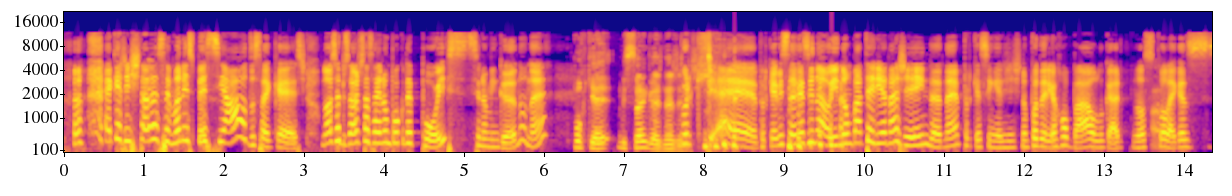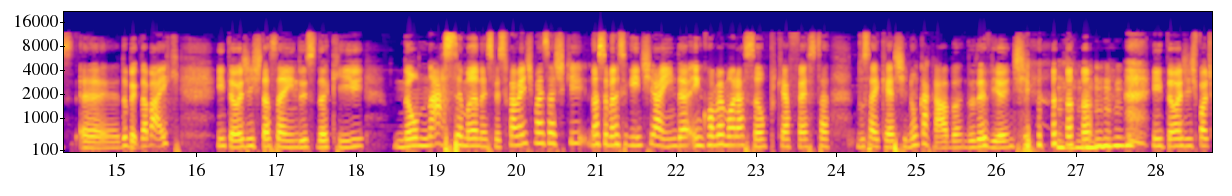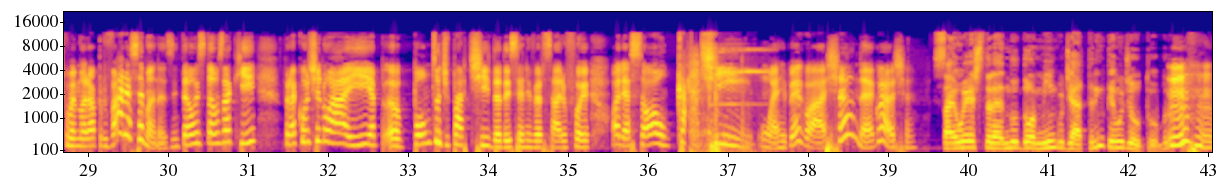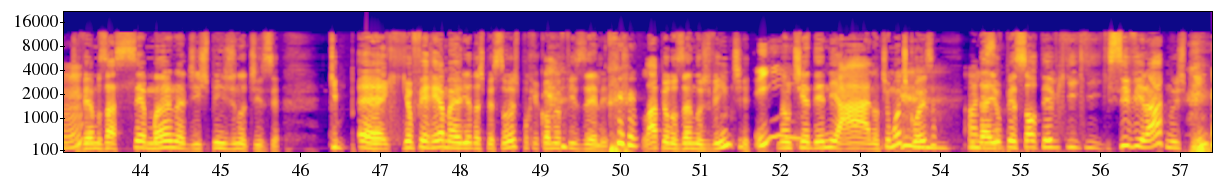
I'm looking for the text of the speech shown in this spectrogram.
é que a gente tá na semana especial do SciCast. Nosso episódio tá saindo um pouco depois, se não me engano, né? Porque é miçangas, né, gente? Porque, é, porque me sangue assim, não, e não bateria na agenda, né? Porque assim, a gente não poderia roubar o lugar dos nossos colegas é, do Beco da Bike. Então a gente tá saindo isso daqui, não na semana especificamente, mas acho que na semana seguinte ainda em comemoração, porque a festa do SciCast nunca acaba, do Deviante. então a gente pode comemorar por várias semanas. Então estamos aqui para continuar aí. O ponto de partida desse aniversário foi, olha só, um catim, um RP Guacha, né, Guacha? Saiu extra no domingo, dia 31 de outubro. Uhum. Tivemos a semana de spins de notícia. Que, é, que eu ferrei a maioria das pessoas, porque como eu fiz ele lá pelos anos 20, Ih. não tinha DNA, não tinha um monte de coisa. Olha e daí só. o pessoal teve que, que se virar no spin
